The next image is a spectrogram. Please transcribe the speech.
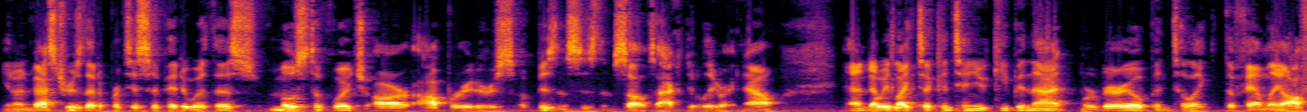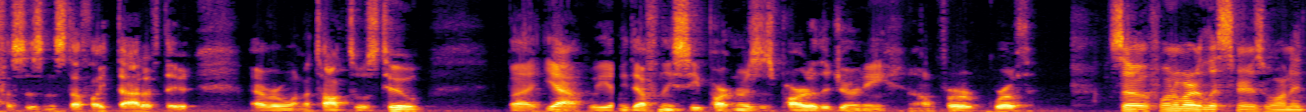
you know investors that have participated with us, most of which are operators of businesses themselves actively right now. And uh, we'd like to continue keeping that. We're very open to like the family offices and stuff like that if they ever want to talk to us too. But yeah, we, we definitely see partners as part of the journey uh, for growth. So if one of our listeners wanted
